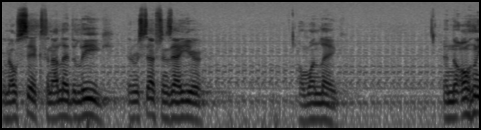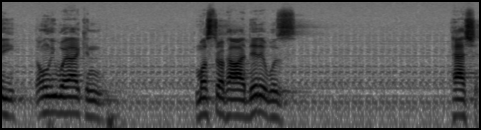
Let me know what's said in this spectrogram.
in 06 and I led the league in receptions that year on one leg. And the only, the only way I can muster up how I did it was passion,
